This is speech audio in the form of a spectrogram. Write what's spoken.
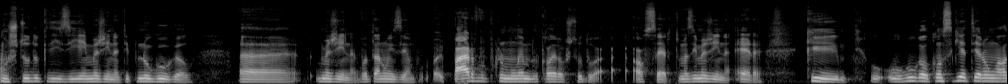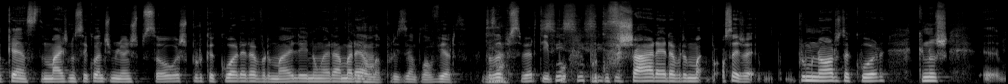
um estudo que dizia, imagina, tipo no Google. Ah, imagina, vou dar um exemplo. Parvo, porque não me lembro de qual era o estudo ao certo, mas imagina, era que o, o Google conseguia ter um alcance de mais não sei quantos milhões de pessoas porque a cor era vermelha e não era amarela, Yeah. por exemplo, ou verde. Estás Yeah. a perceber? Tipo, Sim, sim, sim, porque o sim. fechar era vermelho. Ou seja, pormenores da cor que nos. eh,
